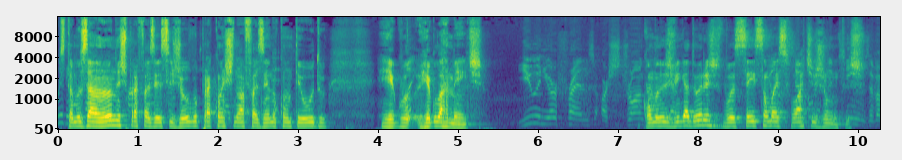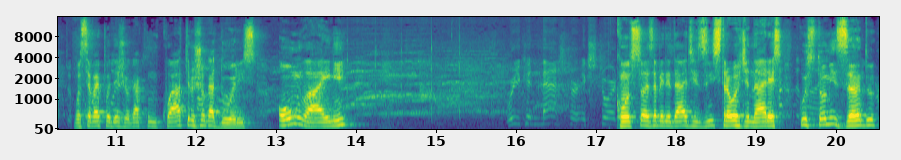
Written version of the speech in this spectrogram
Estamos há anos para fazer esse jogo para continuar fazendo conteúdo regu- regularmente. Como nos. Vingadores, vocês são mais fortes juntos. Você vai poder jogar com quatro jogadores online com suas habilidades extraordinárias, customizando,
